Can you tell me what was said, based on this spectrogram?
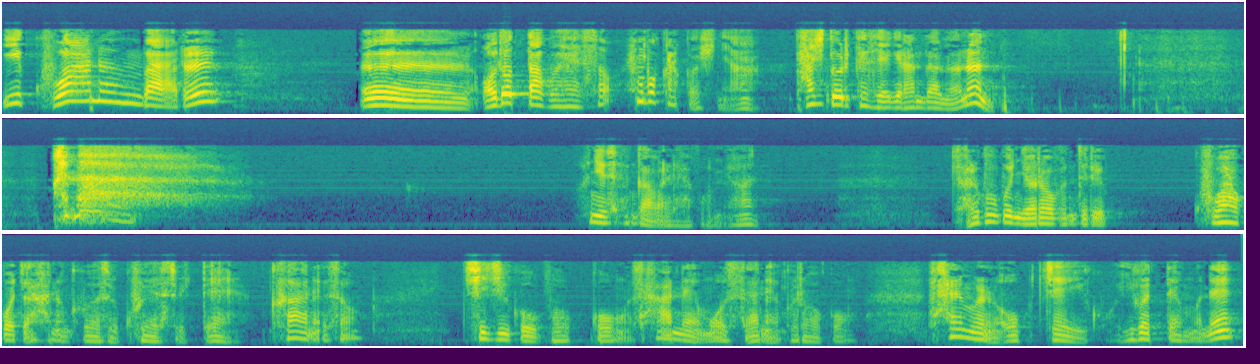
이 구하는 바를 에, 얻었다고 해서 행복할 것이냐. 다시 돌이켜서 얘기를 한다면은 가만히 생각을 해보면 결국은 여러분들이 구하고자 하는 그것을 구했을 때 그 안에서 지지고 볶고 사네 못 사네 그러고 삶을 옥죄이고 이것 때문에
